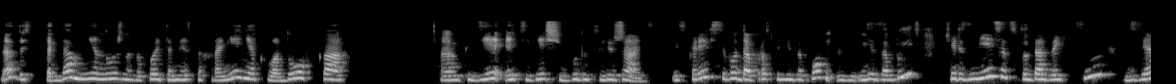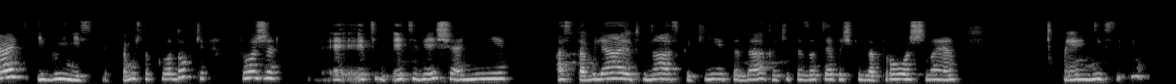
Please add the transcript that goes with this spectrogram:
Да? То есть тогда мне нужно какое-то место хранения, кладовка, а, где эти вещи будут лежать. И, скорее всего, да, просто не, запомнить, не забыть через месяц туда зайти, взять и вынести. Потому что в кладовке тоже э, эти, эти вещи, они оставляют в нас какие-то, да, какие-то зацепочки за прошлое. Не все, ну,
